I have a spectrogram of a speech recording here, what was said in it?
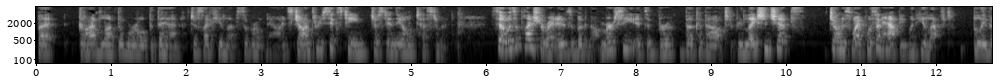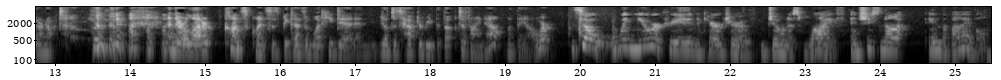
But God loved the world then, just like He loves the world now. It's John three sixteen, just in the Old Testament. So it was a pleasure to write. It was a book about mercy. It's a book about relationships. Jonah's wife wasn't happy when he left, believe it or not. and there are a lot of consequences because of what he did, and you'll just have to read the book to find out what they all were. So, when you were creating the character of Jonah's wife, and she's not in the Bible,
